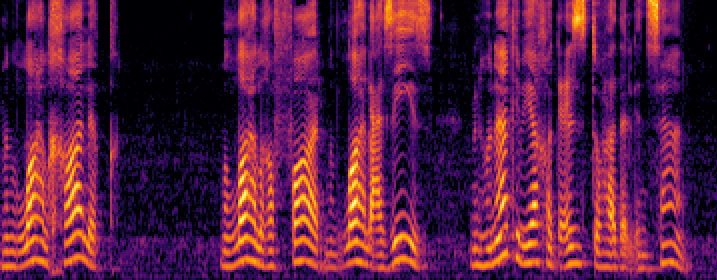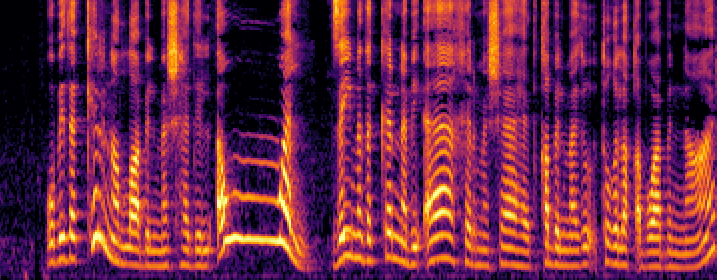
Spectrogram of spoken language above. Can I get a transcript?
من الله الخالق من الله الغفار من الله العزيز من هناك بياخذ عزته هذا الإنسان وبذكرنا الله بالمشهد الأول زي ما ذكرنا بآخر مشاهد قبل ما تغلق أبواب النار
